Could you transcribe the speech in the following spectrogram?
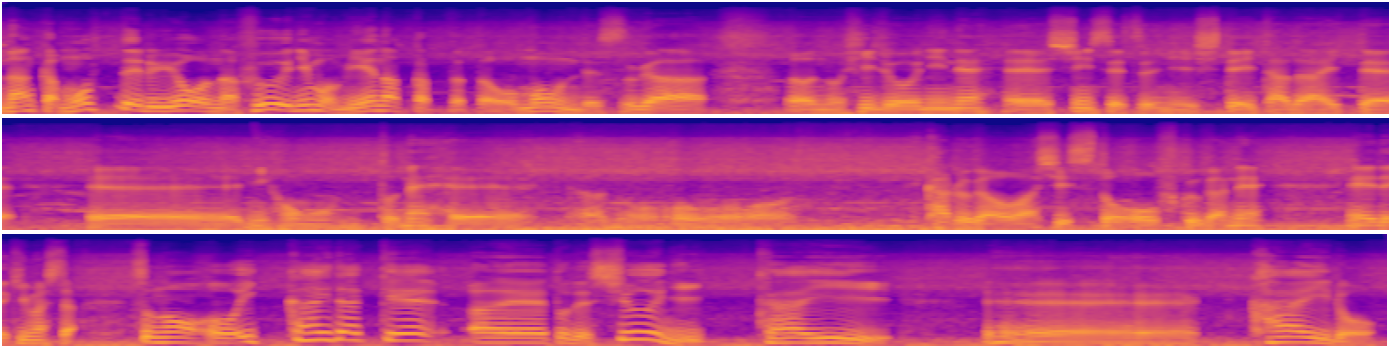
なんか持ってるような風にも見えなかったとは思うんですがあの非常にね、えー、親切にしていただいて、え、日本とね、えー、あのカルガオアシスト往復がね、えー、できましたその1回だけ、えーとで週に1回、えー、カイロ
